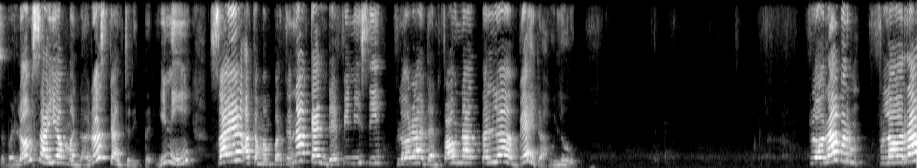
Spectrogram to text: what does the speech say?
Sebelum saya meneruskan cerita ini, saya akan memperkenalkan definisi flora dan fauna terlebih dahulu. Flora ber, flora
